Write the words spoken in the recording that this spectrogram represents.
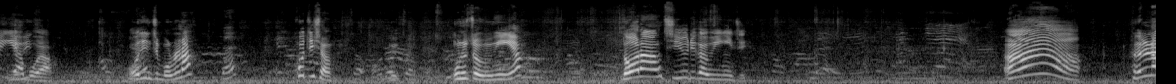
이야 뭐야? 어딘지 몰라? 네? 포지션. 오른쪽 윙이야? 너랑 지유리가 윙이지. 아, 일라.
